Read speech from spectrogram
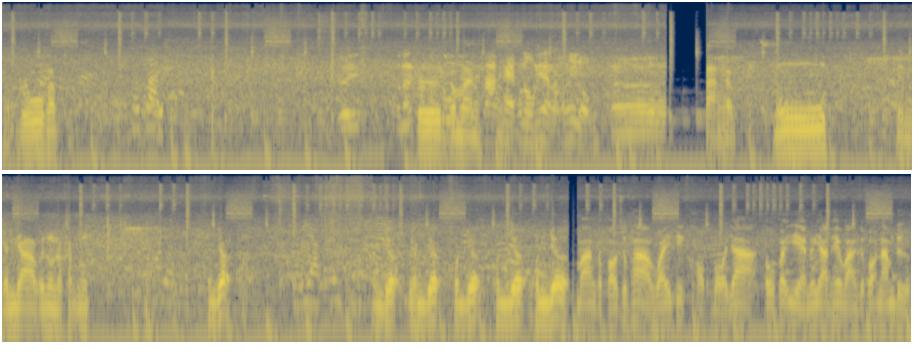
ครับดูครับคือประมาณพาแขกมาลงเนี่ยเราก็ไม่หลงต่างครับนู่นเล่นกันยาวไปนู่นนะครับนู่นคนเยอะคนเยอะคนเยอะ คนเยอะ คนเยอะ คนเยอะ วางกระเป๋าเสื้อผ้าไว้ที่ขอบบ่อหญ้า โต๊ะเก้าอี้อนุญาตให้วางเฉพาะน้ำดื่ม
